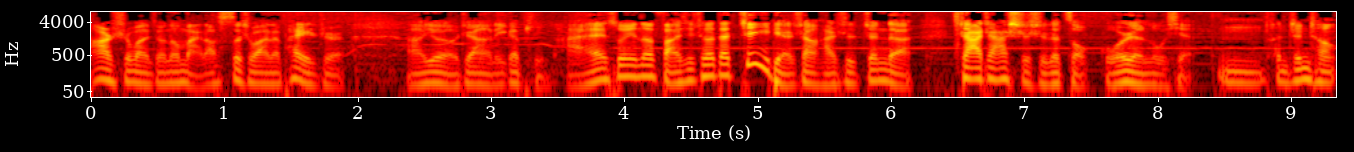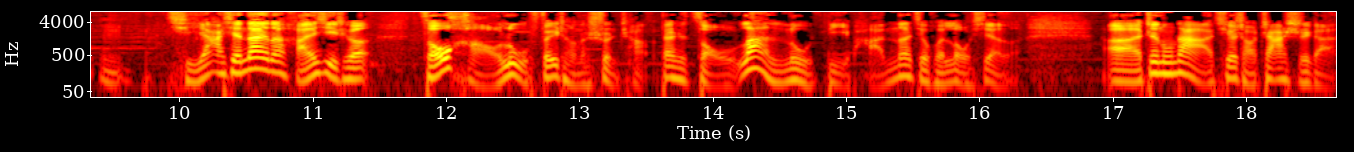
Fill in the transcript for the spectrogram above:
二十万就能买到四十万的配置。啊，又有这样的一个品牌，所以呢，法系车在这一点上还是真的扎扎实实的走国人路线。嗯，很真诚。嗯，起亚现代呢，韩系车走好路非常的顺畅，但是走烂路底盘呢就会露馅了。啊，震动大，缺少扎实感，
